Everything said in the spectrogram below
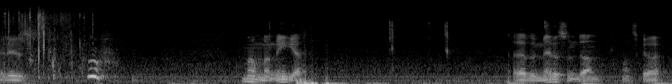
It is. Whew. Mamma mia. Urban medicine done. Let's go.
